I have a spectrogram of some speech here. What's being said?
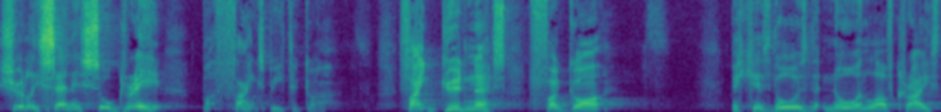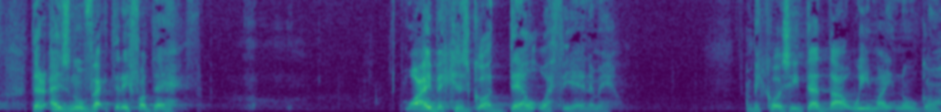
Surely sin is so great. But thanks be to God. Thank goodness for God. Because those that know and love Christ, there is no victory for death. Why? Because God dealt with the enemy. And because he did that, we might know God.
